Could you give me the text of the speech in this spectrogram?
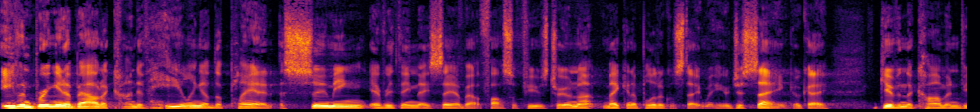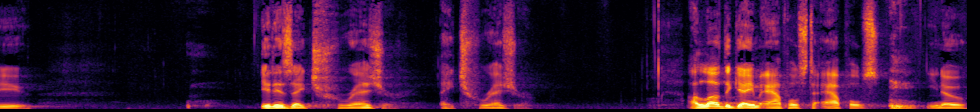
even bringing about a kind of healing of the planet, assuming everything they say about fossil fuels is true. I'm not making a political statement here, just saying, okay, given the common view. It is a treasure, a treasure. I love the game Apples to Apples. you know,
